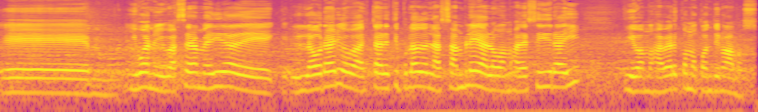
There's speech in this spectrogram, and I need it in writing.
y bueno, y va a ser a medida de el horario va a estar estipulado en la asamblea, lo vamos a decidir ahí y vamos a ver cómo continuamos.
